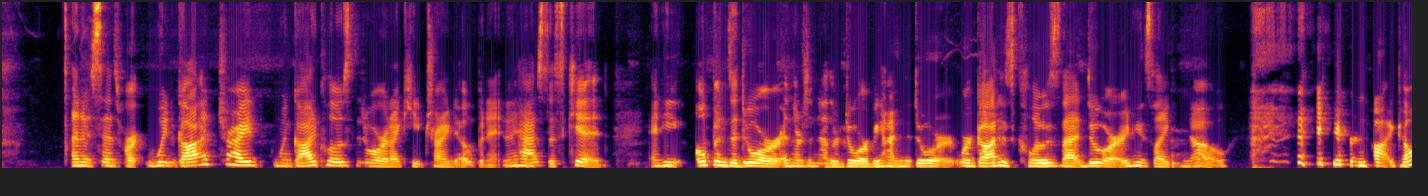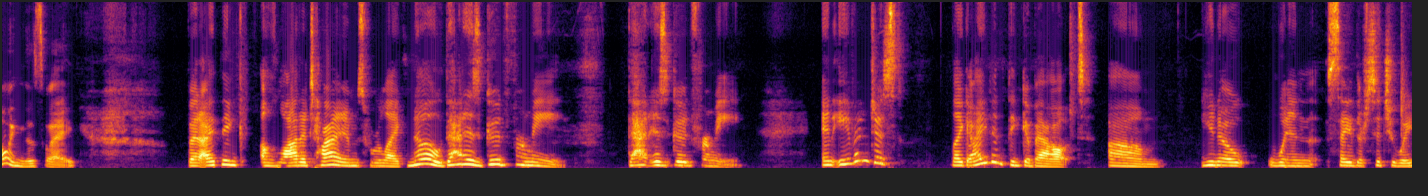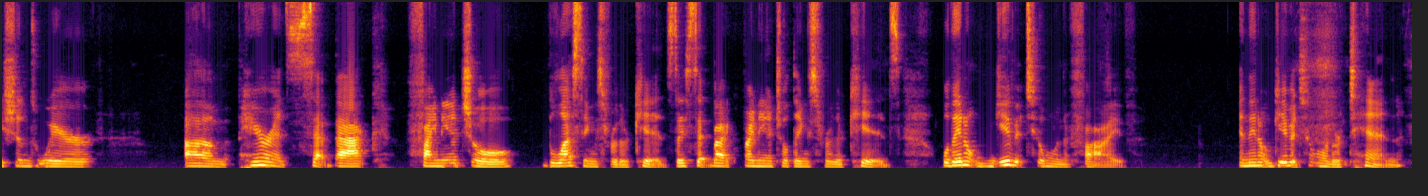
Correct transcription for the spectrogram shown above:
and it says, "For when God tried, when God closed the door, and I keep trying to open it, and it has this kid, and he opens a door, and there's another door behind the door where God has closed that door, and he's like, no." You're not going this way. But I think a lot of times we're like, no, that is good for me. That is good for me. And even just like, I even think about, um, you know, when, say, there's situations where um, parents set back financial blessings for their kids, they set back financial things for their kids. Well, they don't give it to them when they're five, and they don't give it to them when they're 10.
